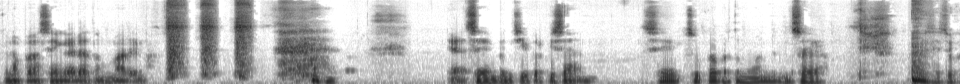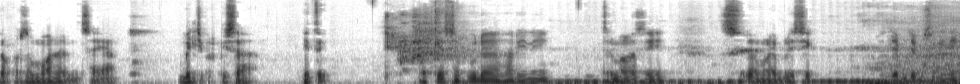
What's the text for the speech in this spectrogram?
Kenapa saya nggak datang kemarin? Ya saya benci perpisahan. Saya suka pertemuan dan saya saya suka pertemuan dan saya benci perpisahan. Itu podcast udah hari ini. Terima kasih sudah mulai berisik jam-jam segini.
